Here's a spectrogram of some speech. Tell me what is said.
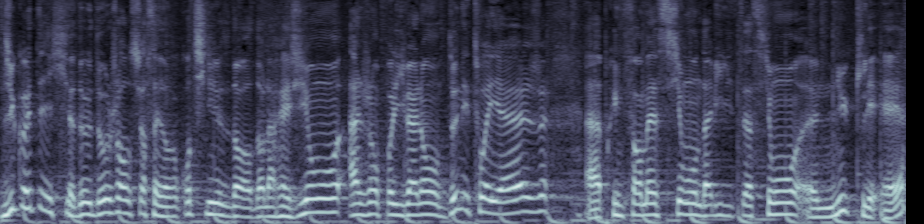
Du côté de Nogent-sur-Seine, on continue dans la région. Agent polyvalent de nettoyage, après une formation d'habilitation euh, nucléaire.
